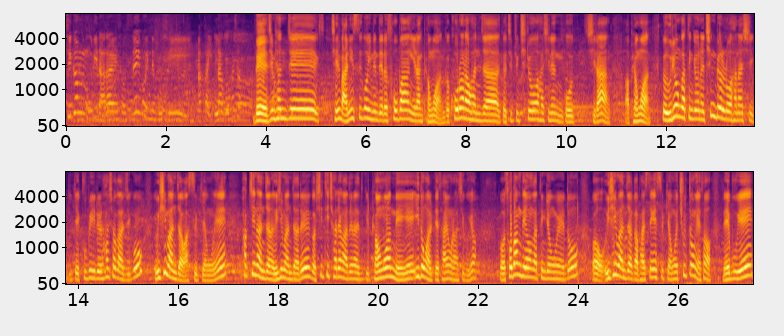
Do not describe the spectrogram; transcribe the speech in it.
지금 우리나라에서 쓰이고 있는 곳이 아까 있다고 하셨 네, 지금 현재 제일 많이 쓰고 있는 데는 소방이랑 병원, 그 코로나 환자 그 집중 치료하시는 곳이랑 어, 병원, 그 의료원 같은 경우는 층별로 하나씩 이렇게 구비를 하셔가지고 의심 환자 왔을 경우에 확진 환자나 의심 환자를 그 CT 촬영하거나 병원 내에 이동할 때 사용을 하시고요. 어, 소방대원 같은 경우에도 어, 의심 환자가 발생했을 경우에 출동해서 내부에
